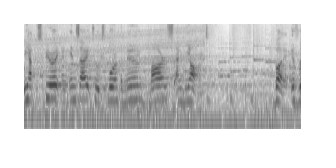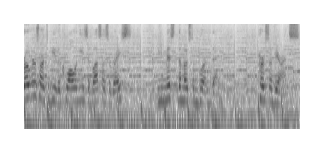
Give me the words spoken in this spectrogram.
We have the spirit and insight to explore the moon, Mars, and beyond. But if rovers are to be the qualities of us as a race, we missed the most important thing perseverance.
